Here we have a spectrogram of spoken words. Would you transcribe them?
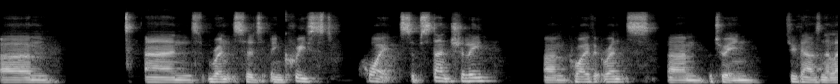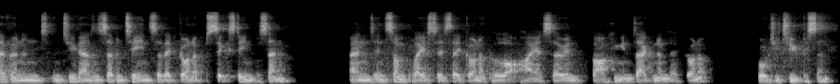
um, and rents had increased quite substantially um, private rents um, between 2011 and, and 2017. So they'd gone up 16%. And in some places, they'd gone up a lot higher. So in Barking and Dagenham, they'd gone up 42%.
